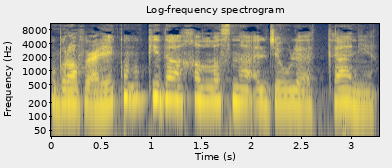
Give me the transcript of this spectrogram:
وبرافو عليكم. وبكذا خلصنا الجولة الثانية.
